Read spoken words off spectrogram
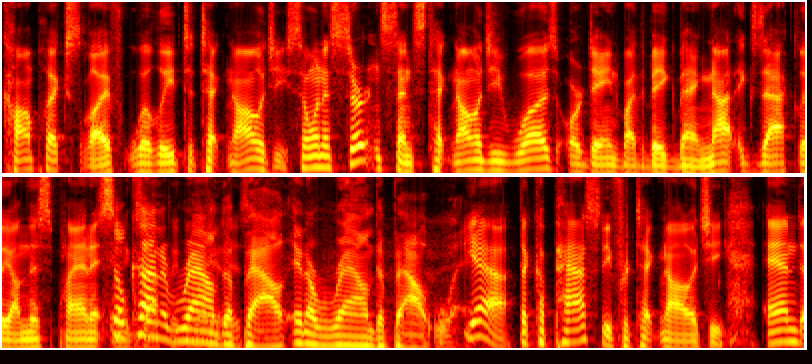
complex life will lead to technology. So, in a certain sense, technology was ordained by the Big Bang, not exactly on this planet. So, in kind exactly of the way it is. roundabout, in a roundabout way. Yeah, the capacity for technology. And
